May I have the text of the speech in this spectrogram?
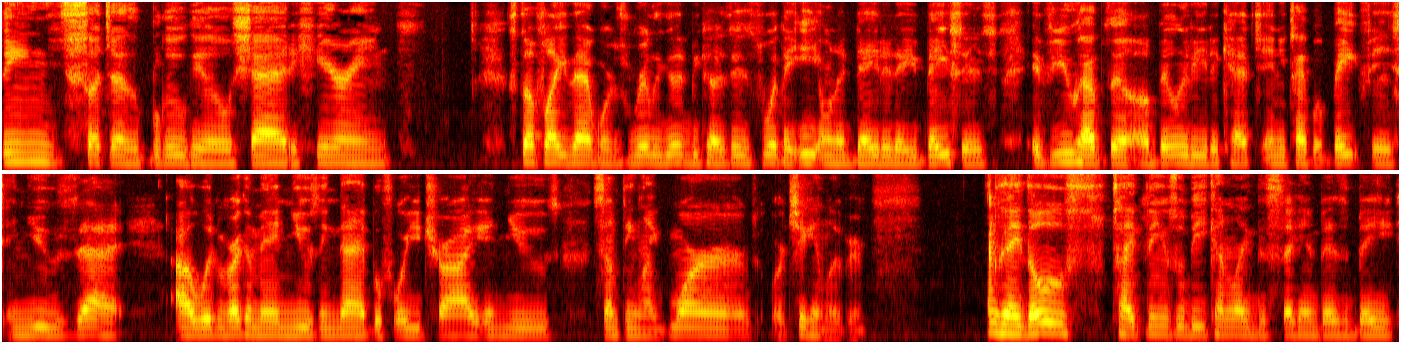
things such as bluegill, shad, herring, stuff like that works really good because it's what they eat on a day-to-day basis. If you have the ability to catch any type of bait fish and use that, I would recommend using that before you try and use something like worms or chicken liver. Okay, those type things would be kind of like the second best bait.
